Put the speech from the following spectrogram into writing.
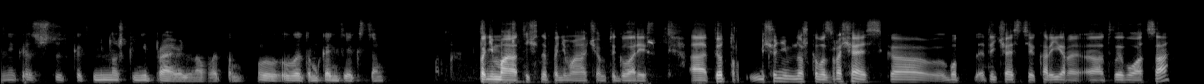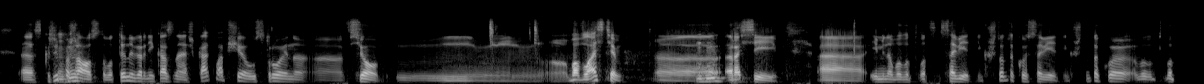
мне кажется, что это как-то немножко неправильно в этом, в этом контексте. Понимаю, отлично понимаю, о чем ты говоришь. А, Петр, еще немножко возвращаясь к вот этой части карьеры а, твоего отца, э, скажи, mm-hmm. пожалуйста, вот ты наверняка знаешь, как вообще устроено а, все во власти mm-hmm. России, именно вот, вот советник. Что такое советник? Что такое, вот, вот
